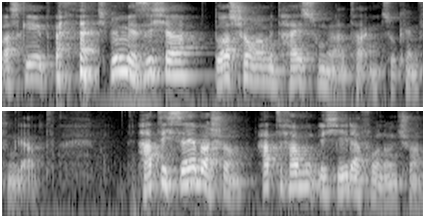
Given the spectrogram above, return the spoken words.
was geht? Ich bin mir sicher, du hast schon mal mit Heißhungerattacken zu kämpfen gehabt. Hatte ich selber schon, hatte vermutlich jeder von uns schon.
